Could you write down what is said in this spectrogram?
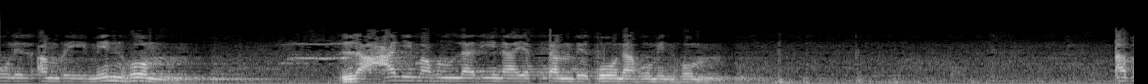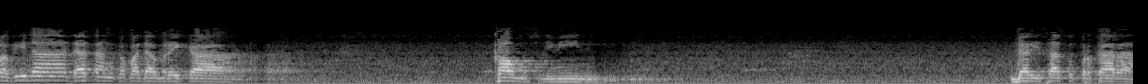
أولي الأمر منهم لعلمه الذين يستنبطونه منهم Apabila datang kepada mereka kaum muslimin dari satu perkara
